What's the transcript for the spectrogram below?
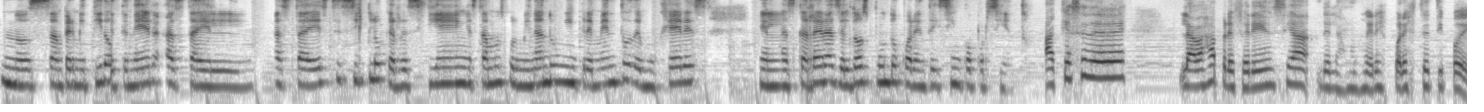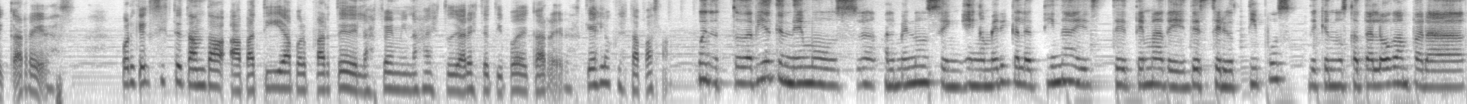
nos han permitido tener hasta, el, hasta este ciclo que recién estamos culminando un incremento de mujeres en las carreras del 2.45%. ¿A qué se debe la baja preferencia de las mujeres por este tipo de carreras? ¿Por qué existe tanta apatía por parte de las féminas a estudiar este tipo de carreras? ¿Qué es lo que está pasando? Bueno, todavía tenemos, eh, al menos en, América Latina, este tema de, estereotipos, de que nos catalogan para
